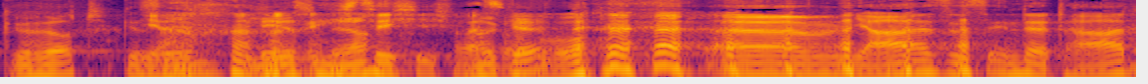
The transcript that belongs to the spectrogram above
gehört, gesehen, Ja, gelesen? richtig, ja? ich weiß okay. auch wo. ähm, ja, es ist in der Tat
